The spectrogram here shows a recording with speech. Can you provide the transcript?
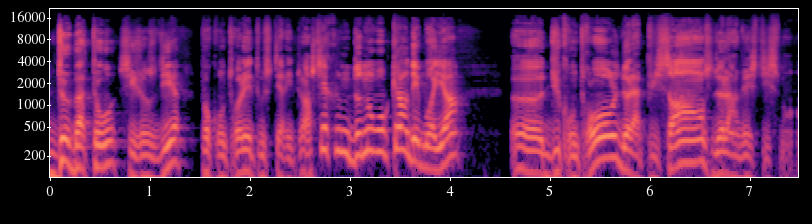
deux bateaux, si j'ose dire, pour contrôler tout ce territoire. C'est-à-dire que nous ne donnons aucun des moyens euh, du contrôle, de la puissance, de l'investissement.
